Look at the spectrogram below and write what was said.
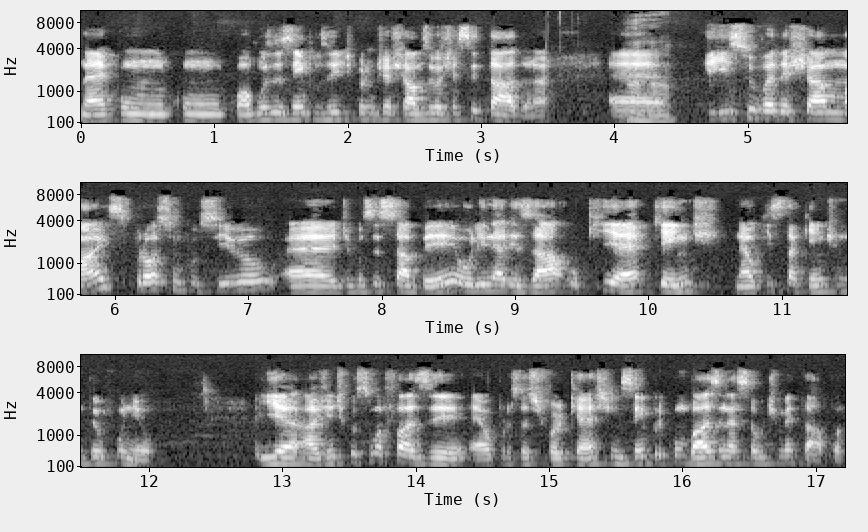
né? Com, com, com alguns exemplos de perguntas-chave que eu tinha citado, né? É, uhum. E isso vai deixar mais próximo possível é, de você saber ou linearizar o que é quente, né? O que está quente no teu funil. E a, a gente costuma fazer é, o processo de forecasting sempre com base nessa última etapa.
